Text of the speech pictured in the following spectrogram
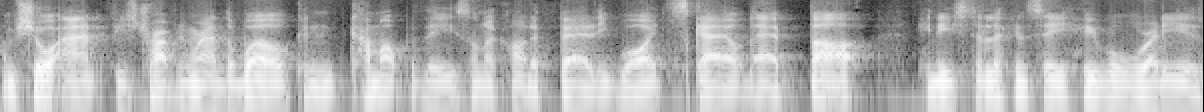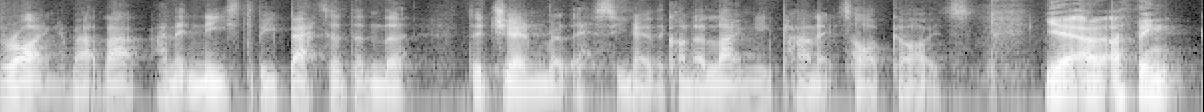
I'm sure Ant, if he's traveling around the world, can come up with these on a kind of fairly wide scale there. But he needs to look and see who already is writing about that, and it needs to be better than the the generalists, you know, the kind of Lonely Planet type guides. Yeah, I think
